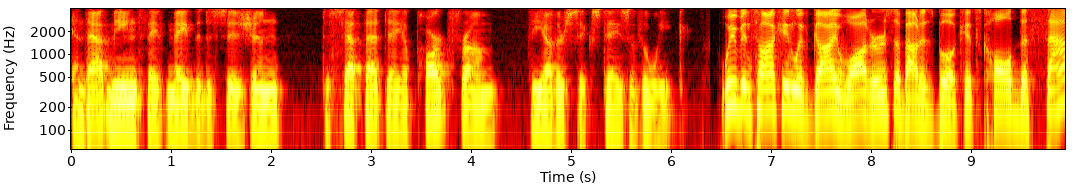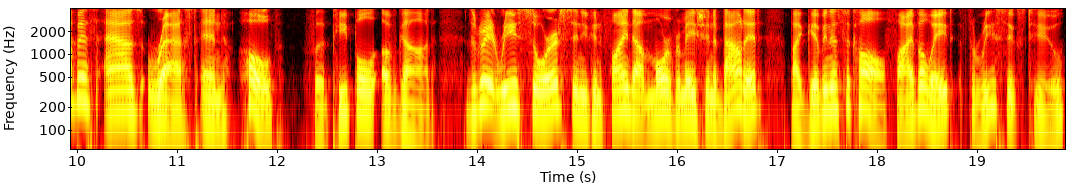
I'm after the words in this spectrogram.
and that means they've made the decision to set that day apart from the other six days of the week. We've been talking with Guy Waters about his book. It's called The Sabbath as Rest and Hope for the People of God. It's a great resource, and you can find out more information about it by giving us a call, 508 362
